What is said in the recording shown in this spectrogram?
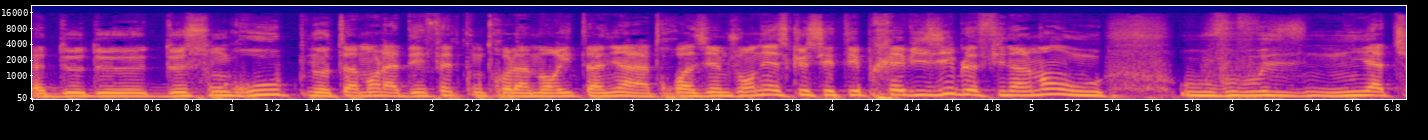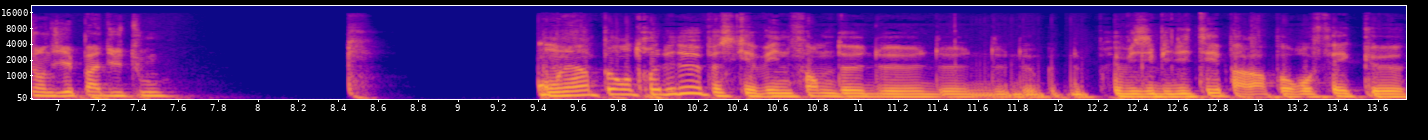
de, de, son groupe, notamment la défaite contre la Mauritanie à la troisième journée? Est-ce que c'était prévisible finalement ou, ou vous, vous n'y attendiez pas du tout? On est un peu entre les deux parce qu'il y avait une forme de, de, de, de, prévisibilité par rapport au fait que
